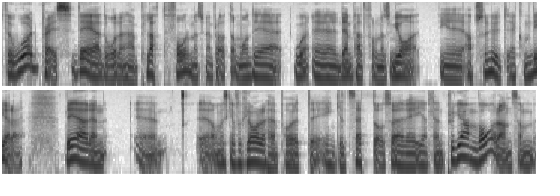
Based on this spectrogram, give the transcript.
För Wordpress, det är då den här plattformen som jag pratade om och det är den plattformen som jag Eh, absolut rekommenderar. Det är en eh, eh om jag ska förklara det här på ett enkelt sätt då, så är det egentligen programvaran som,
